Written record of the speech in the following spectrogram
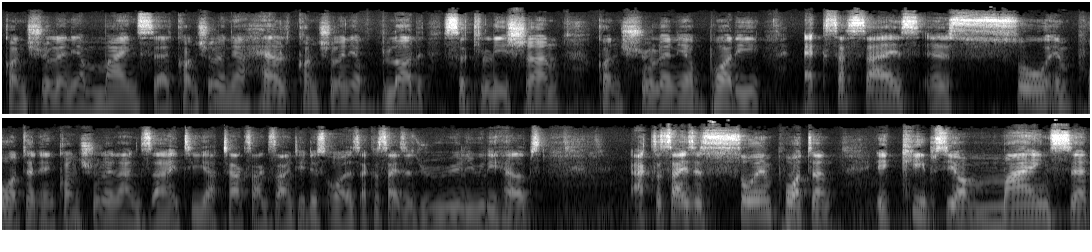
controlling your mindset, controlling your health, controlling your blood circulation, controlling your body. Exercise is so important in controlling anxiety, attacks, anxiety disorders. Exercise is really, really helps exercise is so important it keeps your mindset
